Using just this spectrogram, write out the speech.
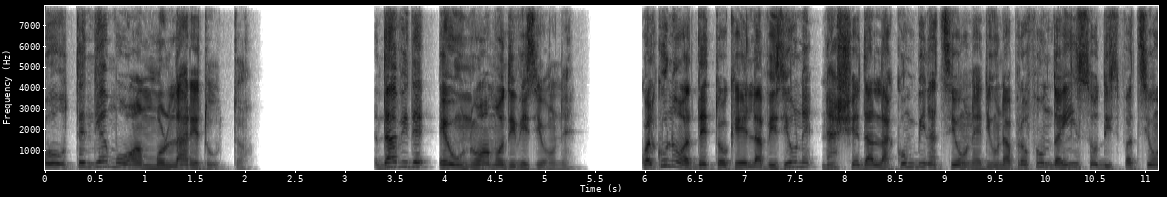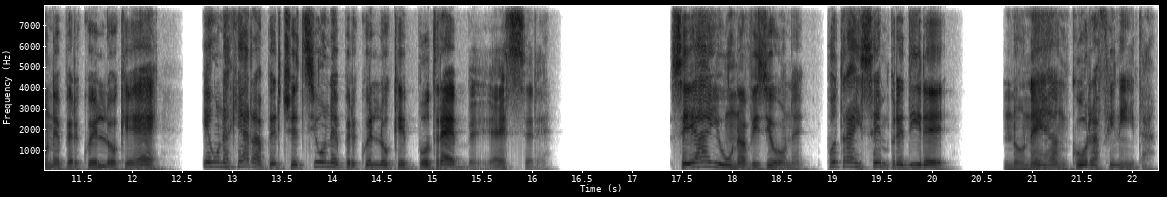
o tendiamo a mollare tutto? Davide è un uomo di visione. Qualcuno ha detto che la visione nasce dalla combinazione di una profonda insoddisfazione per quello che è e una chiara percezione per quello che potrebbe essere. Se hai una visione, potrai sempre dire non è ancora finita.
